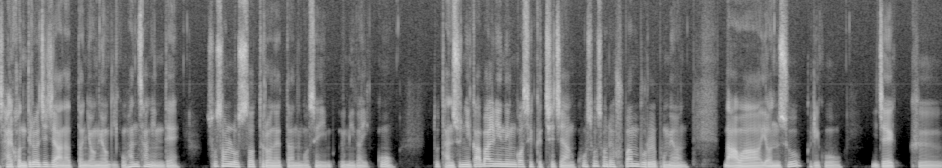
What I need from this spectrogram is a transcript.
잘 건드려지지 않았던 영역이고 환상인데 소설로서 드러냈다는 것에 이- 의미가 있고 또 단순히 까발리는 것에 그치지 않고 소설의 후반부를 보면 나와 연수 그리고 이제 그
